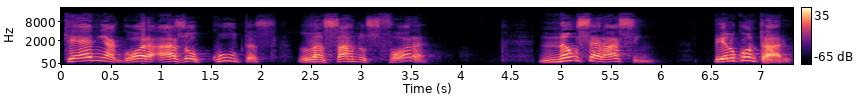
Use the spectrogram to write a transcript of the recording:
Querem agora as ocultas lançar-nos fora? Não será assim. Pelo contrário,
